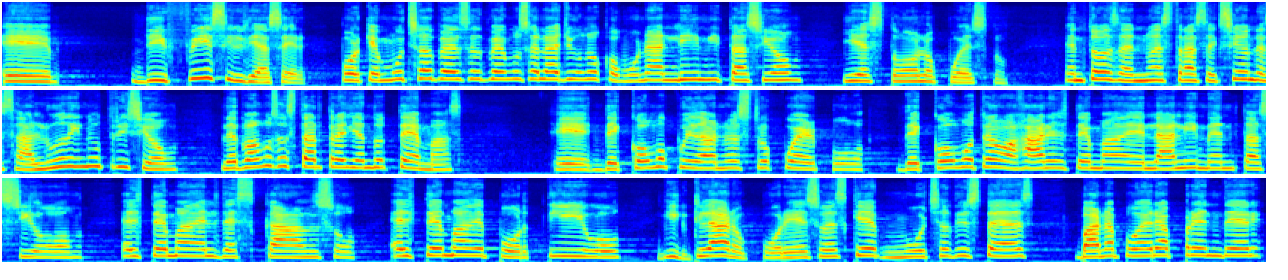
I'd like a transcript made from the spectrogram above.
eh, difícil de hacer? Porque muchas veces vemos el ayuno como una limitación y es todo lo opuesto. Entonces, en nuestra sección de salud y nutrición, les vamos a estar trayendo temas eh, de cómo cuidar nuestro cuerpo, de cómo trabajar el tema de la alimentación, el tema del descanso, el tema deportivo. Y claro, por eso es que muchos de ustedes van a poder aprender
